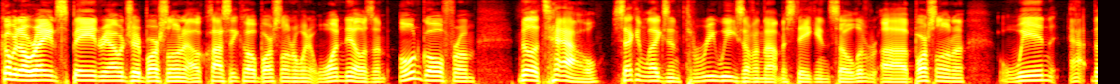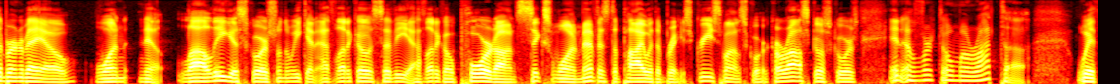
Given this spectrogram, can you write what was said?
Copa del Rey in Spain, Real Madrid, Barcelona, El Clasico. Barcelona win it one 0 It's an own goal from Militao, second legs in three weeks, if I'm not mistaken. So uh, Barcelona win at the Bernabeu 1 0. La Liga scores from the weekend. Atletico Sevilla. Atletico poured on 6 1. Memphis Depay with a brace. Griezmann scored. Carrasco scores. And Alberto Morata with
